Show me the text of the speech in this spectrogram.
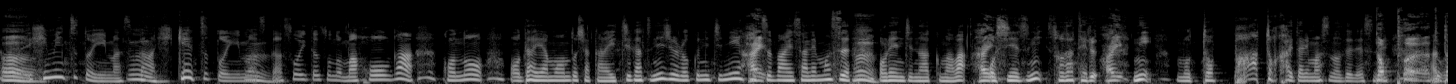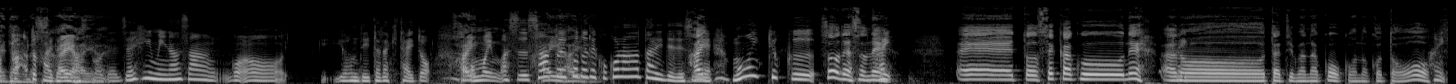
うん。秘密といいますか、うん。秘訣といいますか、うん。そういったその魔法が、このおダイヤモンド社から1月26日に発売されます、うん。オレンジの悪魔ははい。教えずに育てるはい。に、もうドッパーっと書いてありますのでですね。ドッパーっと書いてあります。ドッパーっと書いてありますので、ぜひ皆さんご、読んでいただきたいとはい思います。さあ、はいはいということで、心当たりでですね、はいもう一曲、そうですね。はいえーっと、せっかくね、あのー立花高校のことを、はい。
